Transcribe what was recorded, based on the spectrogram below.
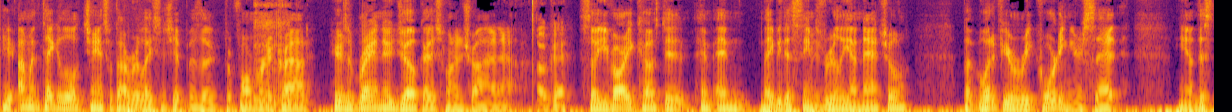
Here, I'm going to take a little chance with our relationship as a performer in a crowd. Here's a brand new joke. I just want to try it out. Okay. So you've already coasted, and, and maybe this seems really unnatural, but what if you were recording your set? You know, this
